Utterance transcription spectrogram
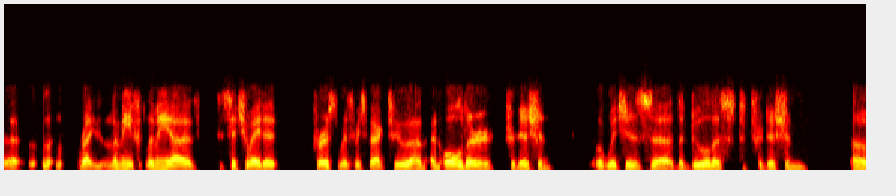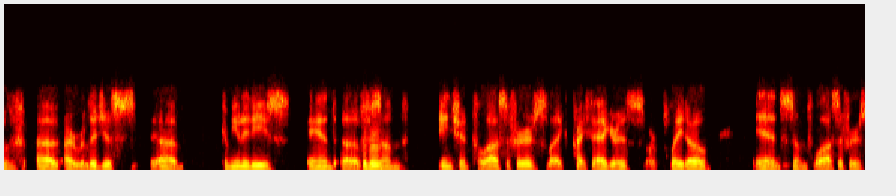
uh right? Let me let me uh, situate it first with respect to uh, an older tradition, which is the dualist tradition of uh, our religious uh, communities and of mm-hmm. some ancient philosophers like Pythagoras or Plato, and some philosophers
